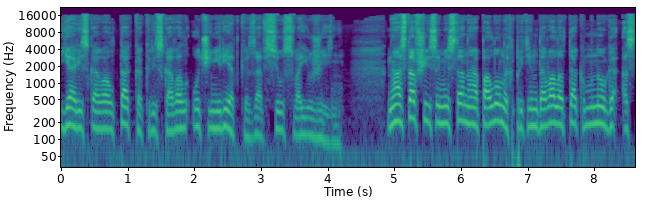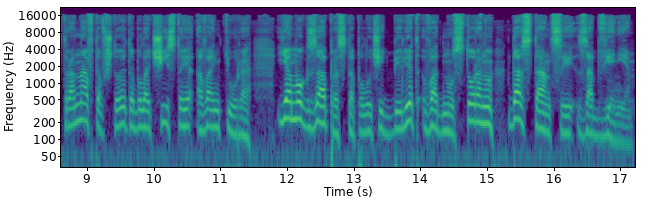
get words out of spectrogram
Я рисковал так, как рисковал очень редко за всю свою жизнь. На оставшиеся места на Аполлонах претендовало так много астронавтов, что это была чистая авантюра. Я мог запросто получить билет в одну сторону до станции забвения.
